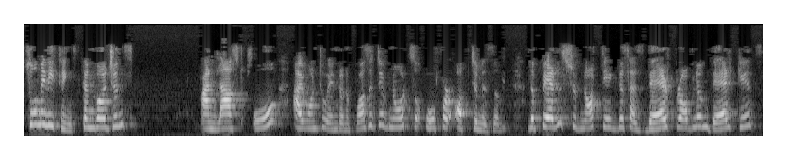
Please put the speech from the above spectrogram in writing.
so many things, convergence. And last O, I want to end on a positive note. So O for optimism. The parents should not take this as their problem, their kids.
